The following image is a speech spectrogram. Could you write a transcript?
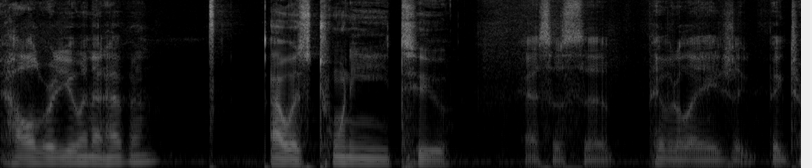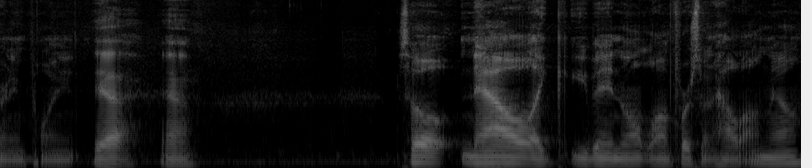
How old were you when that happened? I was 22. Yeah, so it's a pivotal age, like big turning point. Yeah, yeah. So now, like, you've been in law enforcement how long now?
